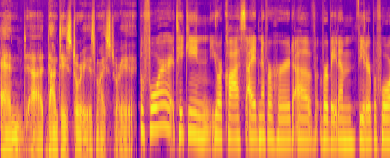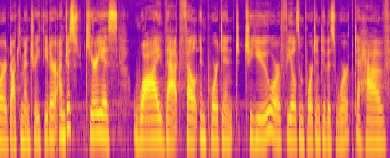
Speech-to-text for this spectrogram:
And uh, Dante's story is my story. Before taking your class, I had never heard of verbatim theater before, documentary theater. I'm just curious why that felt important to you or feels important to this work to have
